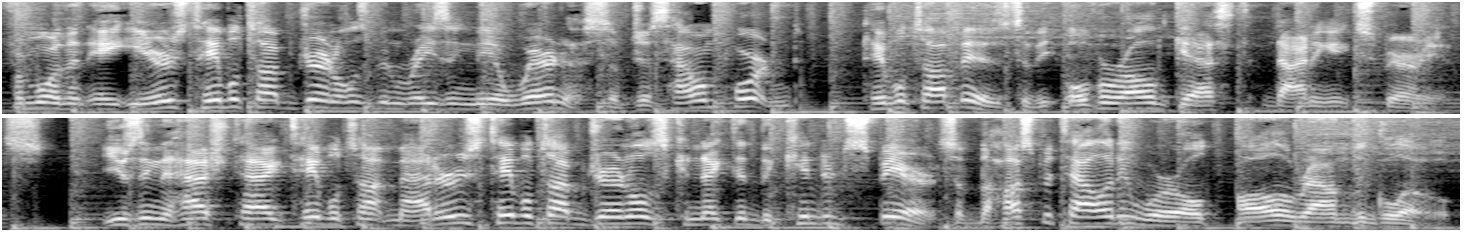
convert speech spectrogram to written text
For more than eight years, Tabletop Journal has been raising the awareness of just how important tabletop is to the overall guest dining experience. Using the hashtag Tabletop Matters, Tabletop Journals connected the kindred spirits of the hospitality world all around the globe.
